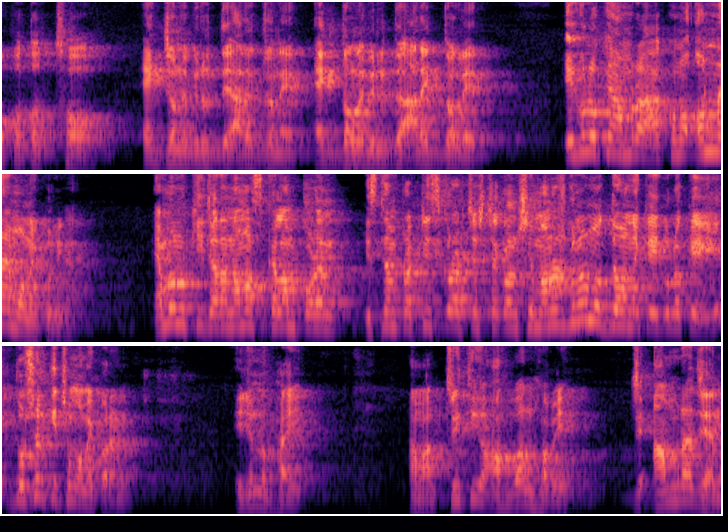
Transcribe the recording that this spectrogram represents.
অপতথ্য, একজনের বিরুদ্ধে আরেকজনের, এক দলের বিরুদ্ধে আরেক দলের, এগুলোকে আমরা কোনো অন্যায় মনে করি না। এমনকি যারা নামাজ কালাম পড়েন, ইসলাম প্র্যাকটিস করার চেষ্টা করেন, সেই মানুষগুলোর মধ্যে অনেকে এগুলোকে দোষের কিছু মনে করেন এই জন্য ভাই, আমার তৃতীয় আহ্বান হবে যে আমরা যেন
